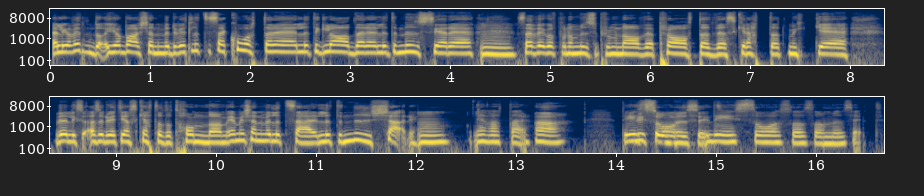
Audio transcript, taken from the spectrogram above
eller jag vet inte, jag bara känner mig du vet, lite så här kåtare, lite gladare, lite mysigare. Mm. Så här, vi har gått på någon mysig promenad, vi har pratat, vi har skrattat mycket. Vi har liksom, alltså du vet jag har skrattat åt honom, jag känner mig lite så här, lite nykär. Mm. Jag fattar. Ja. Det är, Det är så mysigt. Det är så så så mysigt.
